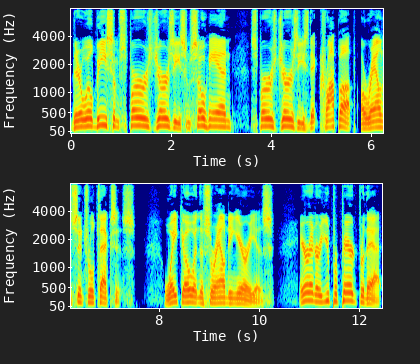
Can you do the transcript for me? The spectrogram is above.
there will be some Spurs jerseys, some Sochan Spurs jerseys that crop up around Central Texas, Waco, and the surrounding areas. Aaron, are you prepared for that?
